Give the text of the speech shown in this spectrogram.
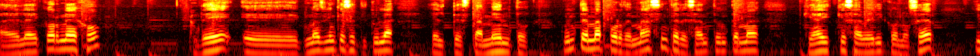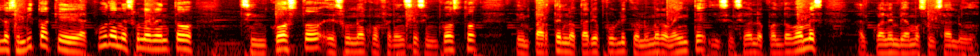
Adela de Cornejo, de eh, más bien que se titula El Testamento, un tema por demás interesante, un tema que hay que saber y conocer y los invito a que acudan. Es un evento sin costo, es una conferencia sin costo. Le imparte el notario público número 20, licenciado Leopoldo Gómez, al cual enviamos un saludo.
